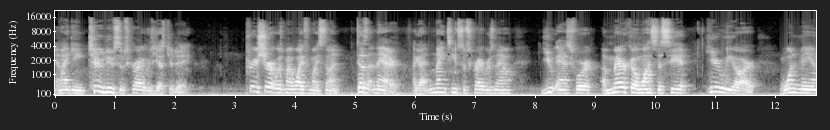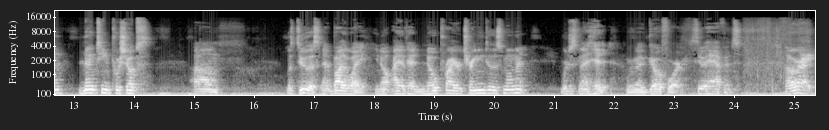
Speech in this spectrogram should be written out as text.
And I gained two new subscribers yesterday. Pretty sure it was my wife and my son. Doesn't matter. I got 19 subscribers now. You asked for it. America wants to see it. Here we are. One man, 19 push-ups. Um, let's do this. And by the way, you know, I have had no prior training to this moment. We're just gonna hit it. We're gonna go for it. See what happens. All right,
